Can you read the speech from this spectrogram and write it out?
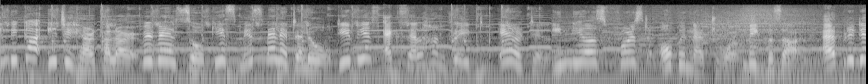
Indica easy hair colour. Vivel চো কিচমিচ মেলেটেলো। T V S Excel hundred Airtel. India's first open network. Big Bazaar everyday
